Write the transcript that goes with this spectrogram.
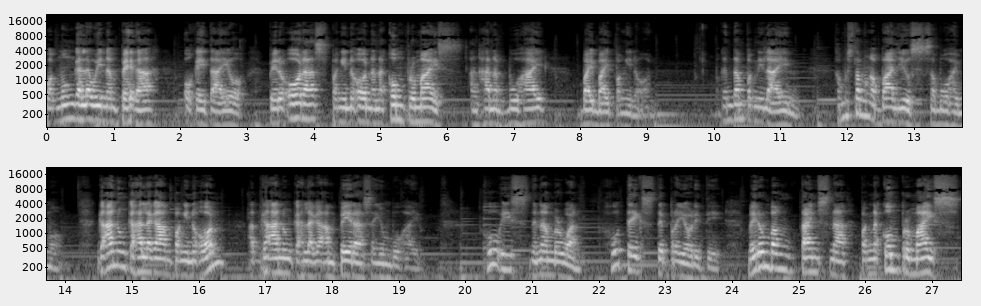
Huwag mong galawin ng pera, okay tayo. Pero oras, Panginoon, na na-compromise ang hanap buhay, bye-bye, Panginoon. Magandang pagnilain Kamusta mga values sa buhay mo? Gaanong kahalaga ang Panginoon at gaanong kahalaga ang pera sa iyong buhay? Who is the number one? Who takes the priority? Mayroon bang times na pag na-compromise,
